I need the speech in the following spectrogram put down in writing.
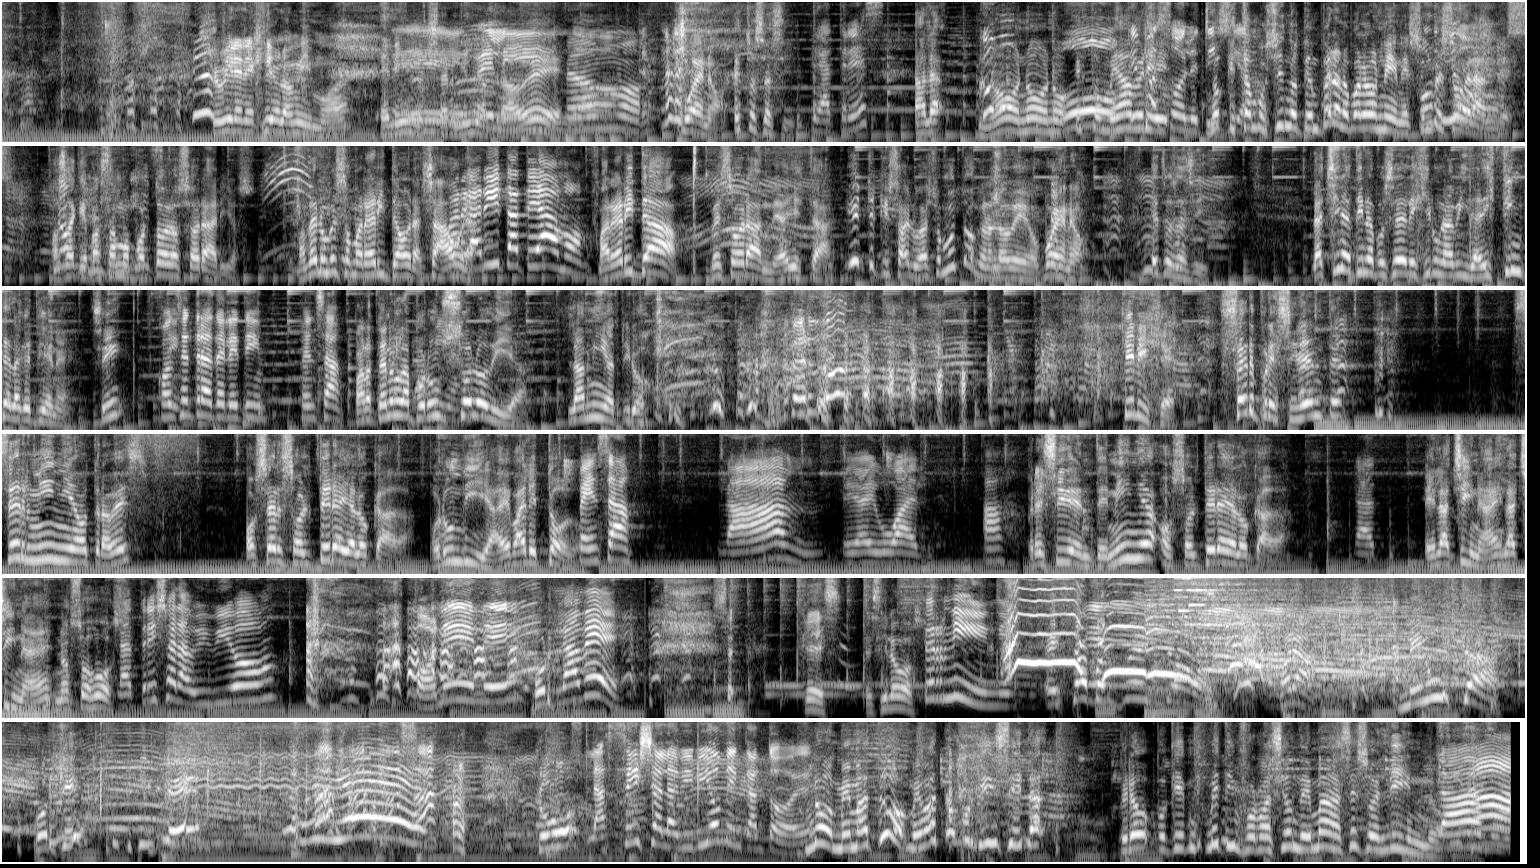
Yo hubiera elegido lo mismo, ¿eh? Es lindo ser niño otra vez. lindo, amor. Bueno, esto es así. ¿De a tres? A la- No, no, no. Oh, Esto me ¿qué abre. pasó, Leticia? no, que estamos yendo temprano para los nenes. Un Por beso Dios. grande. Pasa que pasamos por todos los horarios. Mandale un beso a Margarita ahora, ya, ahora. Margarita, te amo. Margarita, beso grande, ahí está. ¿Y este que saluda? Hace un montón que no lo veo. Bueno, esto es así. La China tiene la posibilidad de elegir una vida distinta a la que tiene, ¿sí? Concéntrate, Leti. Pensá. Para tenerla por un solo día. La mía tiró. Perdón. ¿Qué elige? ¿Ser presidente? ¿Ser niña otra vez? ¿O ser soltera y alocada? Por un día, ¿eh? Vale todo. Pensá. La AM te da igual. Ah, Presidente, niña o soltera y alocada. La, Es la China, es la China, ¿eh? No sos vos. la Trella la vivió. Ponele. Por- La B. Se- ¿Qué es? Decilo vos. Ser niño. ¡Está perfecto! Pará, me gusta porque... ¿Eh? ¿Cómo? La sella la vivió, me encantó, ¿eh? No, me mató, me mató porque dice la... Pero porque mete información de más, eso es lindo. La amo.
